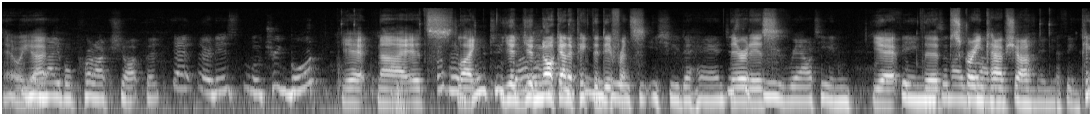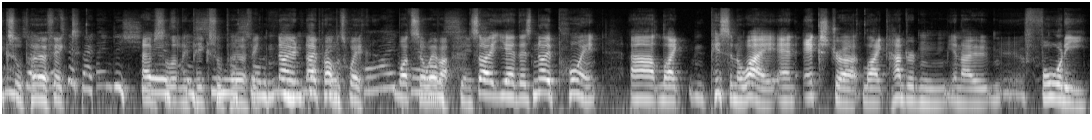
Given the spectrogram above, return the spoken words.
There we go. Enable product shot, but yeah, there it is. Little trig board. Yeah, no, it's like you're, you're not going to pick the difference. Issue to hand. there it is. Yeah, the screen capture, pixel perfect, absolutely pixel perfect. No, no problems whatsoever. So yeah, there's no point uh, like pissing away and extra like 100 and you know 40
